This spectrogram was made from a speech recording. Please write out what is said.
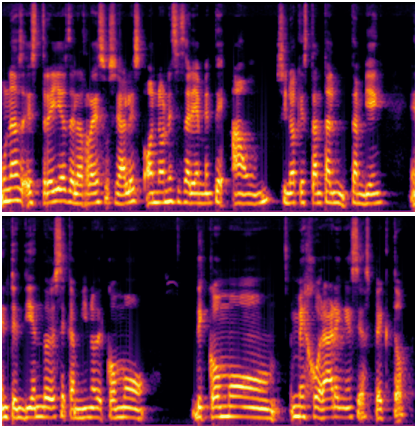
unas estrellas de las redes sociales o no necesariamente aún, sino que están también entendiendo ese camino de cómo, de cómo mejorar en ese aspecto,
